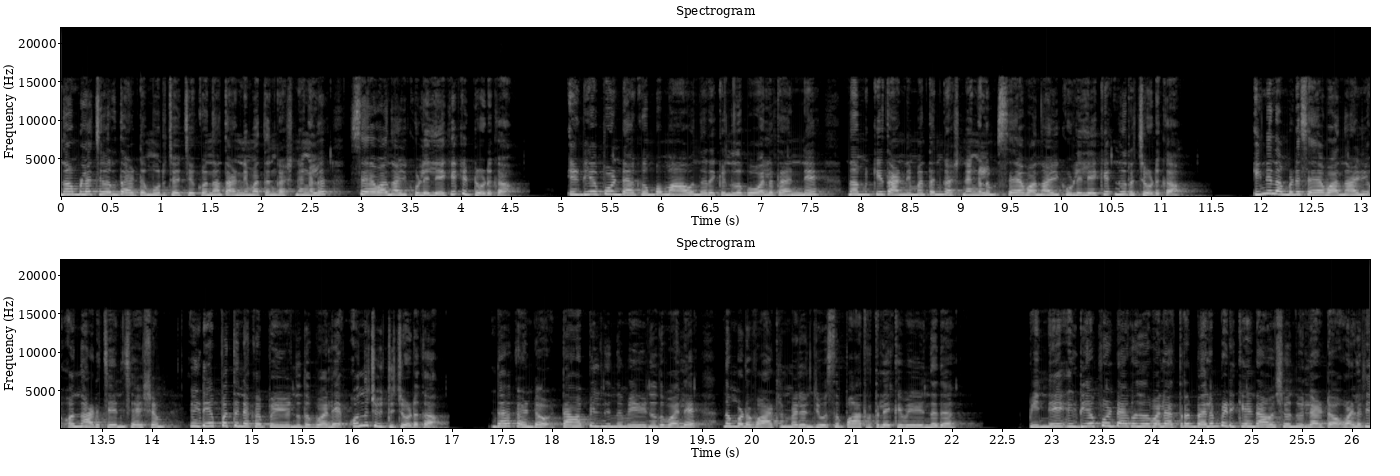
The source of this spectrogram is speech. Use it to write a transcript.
നമ്മൾ ചെറുതായിട്ട് മുറിച്ച് വെച്ചേക്കുന്ന തണ്ണിമത്തൻ കഷ്ണങ്ങൾ സേവാനാഴിക്കുള്ളിലേക്ക് ഇട്ട് കൊടുക്കാം. ഇടിയപ്പം ഉണ്ടാക്കുമ്പോൾ മാവ് നിറയ്ക്കുന്നത് പോലെ തന്നെ നമുക്ക് ഈ തണ്ണിമത്തൻ കഷ്ണങ്ങളും സേവാനാഴിക്കുള്ളിലേക്ക് നിറച്ചു കൊടുക്കാം. ഇനി നമ്മുടെ സേവാനാഴി ഒന്ന് അടച്ചതിന് ശേഷം ഇടിയപ്പത്തിനൊക്കെ പിഴിയുന്നത് പോലെ ഒന്ന് ചുറ്റിച്ചു കൊടുക്കാം. ഇതാ കണ്ടോ ടാപ്പിൽ നിന്ന് വീഴുന്നത് പോലെ നമ്മുടെ വാട്ടർമെലൻ ജ്യൂസ് പാത്രത്തിലേക്ക് വീഴുന്നത്. പിന്നെ ഇടിയപ്പം ഉണ്ടാക്കുന്നത് പോലെ അത്ര ബലം പിടിക്കേണ്ട ആവശ്യമൊന്നുമില്ല കേട്ടോ. വളരെ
